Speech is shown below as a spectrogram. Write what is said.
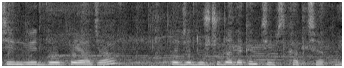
চিংড়ির দো পেঁয়াজা। তো এই যে দুষ্টুটা দেখেন, চিপস খাচ্ছে এখন।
